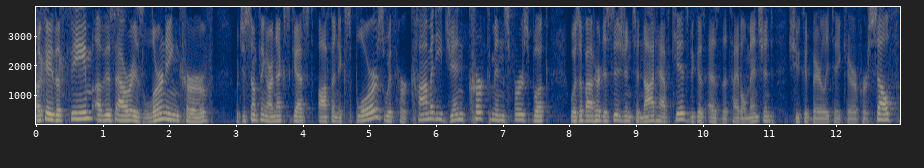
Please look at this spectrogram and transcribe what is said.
Okay, the theme of this hour is learning curve, which is something our next guest often explores with her comedy. Jen Kirkman's first book was about her decision to not have kids because, as the title mentioned, she could barely take care of herself.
